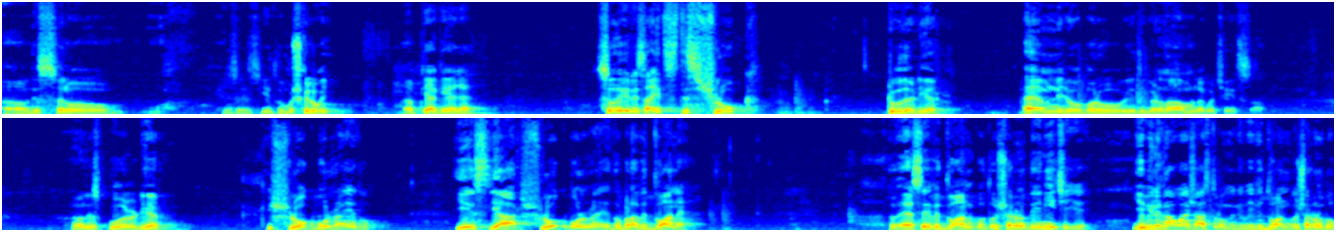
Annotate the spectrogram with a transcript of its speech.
Uh, this fellow ये तो मुश्किल हो गई। अब क्या किया जाए. He recites this shlok to the deer. Am nijo paro vid ganam lagochet sa. Now this poor deer, कि श्लोक बोल रहा है ये तो? ये यार श्लोक बोल रहा है तो बड़ा विद्वान है। तो ऐसे विद्वान को तो शरण देनी ही चाहिए। ये भी लिखा हुआ है शास्त्रों में कि भाई विद्वान को शरण दो।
